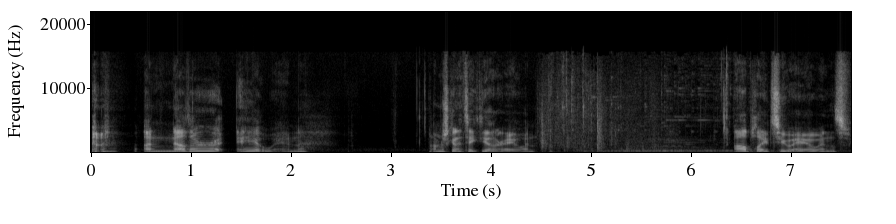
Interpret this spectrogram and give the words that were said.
Another Eowyn. I'm just going to take the other Eowyn. I'll play two Eowyns.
